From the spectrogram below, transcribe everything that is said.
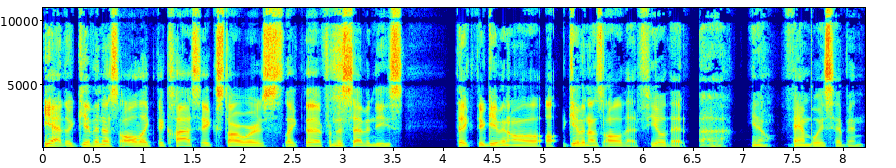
yeah, they're giving us all like the classic Star Wars, like the from the 70s. Like they're giving all, all giving us all that feel that uh, you know, fanboys have been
